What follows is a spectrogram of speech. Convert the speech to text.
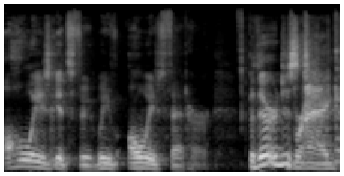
always gets food we've always fed her but there are just Brag.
